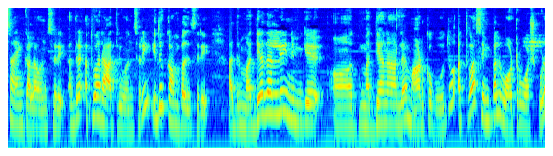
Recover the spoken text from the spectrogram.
ಸಾಯಂಕಾಲ ಒಂದ್ಸರಿ, ಅಂದರೆ ಅಥವಾ ರಾತ್ರಿ ಒಂದ್ಸರಿ, ಇದು ಕಂಪಲ್ಸರಿ. ಅದ್ರ ಮಧ್ಯದಲ್ಲಿ ನಿಮಗೆ ಮಧ್ಯಾಹ್ನ ಅಲ್ಲೇ ಮಾಡ್ಕೋಬಹುದು, ಅಥವಾ ಸಿಂಪಲ್ ವಾಟರ್ ವಾಶ್ ಕೂಡ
